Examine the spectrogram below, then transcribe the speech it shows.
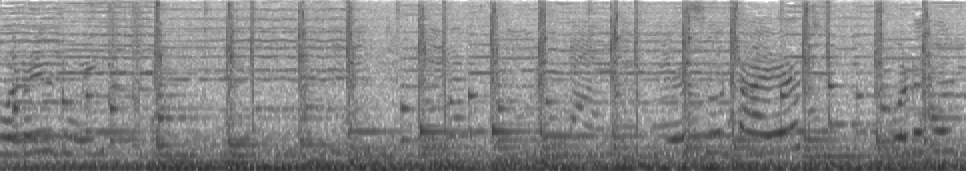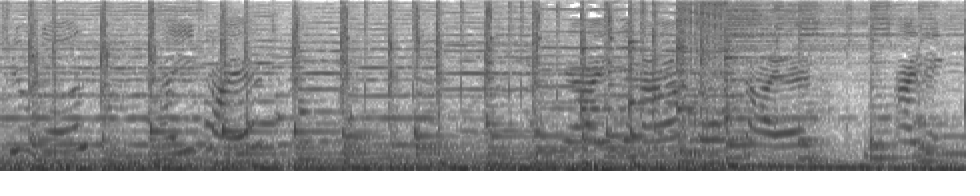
What are you doing? You're so tired. What about you, girl? Are you tired? Yeah, even I am more tired. I think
